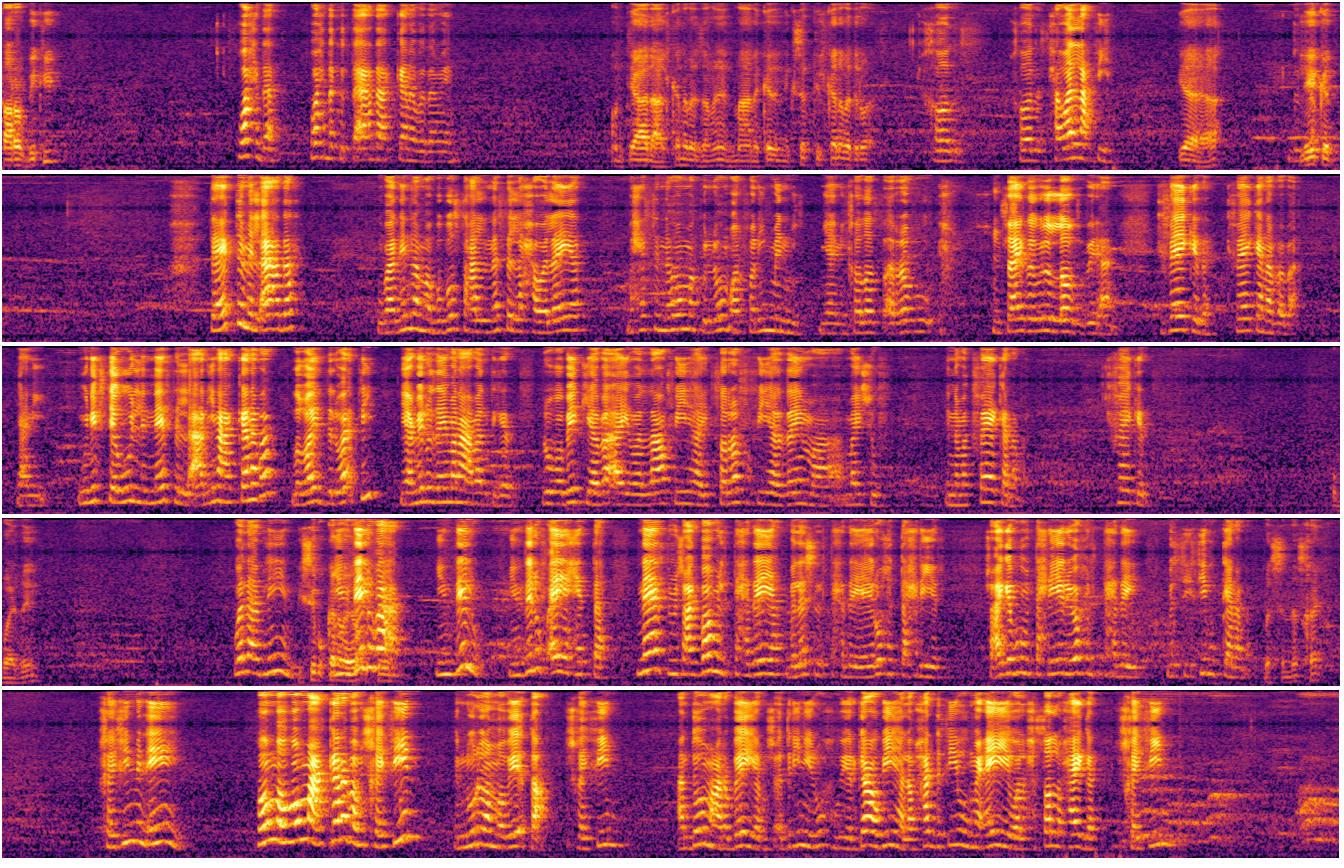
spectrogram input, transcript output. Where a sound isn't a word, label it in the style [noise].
تعرف بيكي؟ واحدة واحدة كنت قاعدة على الكنبة زمان. كنت قاعدة على الكنبة زمان؟ معنى كده إنك سبتي الكنبة دلوقتي. خالص خالص. هولع فيها. ياه. ليه. كده؟ تعبت من القعدة وبعدين لما ببص على الناس اللي حواليا بحس إن هم كلهم قرفانين مني. يعني خلاص قربوا. [laughs] مش عايزة أقول اللفظ يعني. كفاية كده كفاية كنبة بقى. يعني ونفسي أقول للناس اللي قاعدين على الكنبة لغاية دلوقتي يعملوا زي ما أنا عملت كده. روبابيكيا بقى يولعوا فيها يتصرفوا فيها زي ما ما يشوفوا. إنما كفاية كنبة. كفاية كده. وبعدين؟ ولا قبلين. يسيبوا الكنبة ينزلوا بقى. ينزلوا. ينزلوا في أي حتة. ناس مش عاجباهم الاتحادية بلاش الاتحادية يروحوا التحرير. مش عاجبهم التحرير يروحوا الاتحادية. بس يسيبوا الكنبة؟ بس الناس خايفة. خايفين من إيه؟ هم وهم على الكنبة مش خايفين؟ النور لما بيقطع مش خايفين؟ عندهم عربية مش قادرين يروحوا ويرجعوا بيها لو حد فيهم عي ولا حصل له حاجة مش خايفين؟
